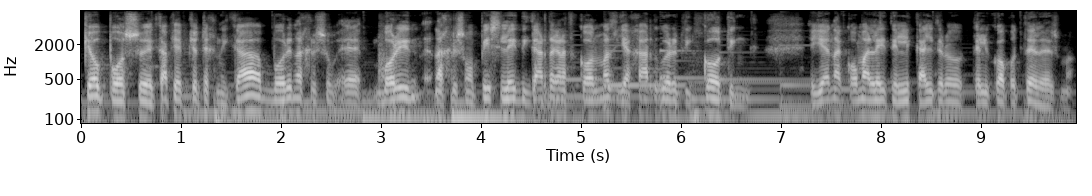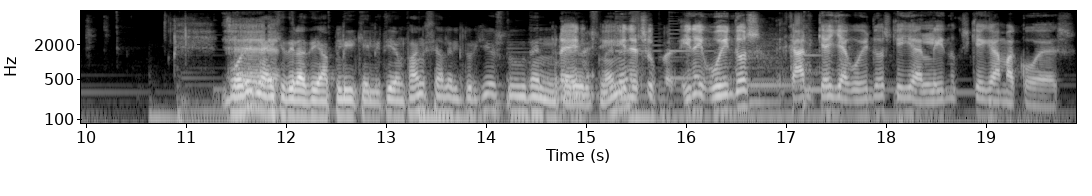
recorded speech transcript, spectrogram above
και όπως ε, κάποια πιο τεχνικά μπορεί να, χρησιμο... ε, μπορεί να χρησιμοποιήσει λέει, την κάρτα γραφικών μας για hardware decoding για ένα ακόμα λέει, τελει... καλύτερο τελικό αποτέλεσμα. Μπορεί ε, να έχει δηλαδή απλή και λιτή εμφάνιση, αλλά οι λειτουργίες του δεν είναι ναι, Είναι, είναι super. Είναι Windows, κάνει και για Windows και για Linux και για macOS.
